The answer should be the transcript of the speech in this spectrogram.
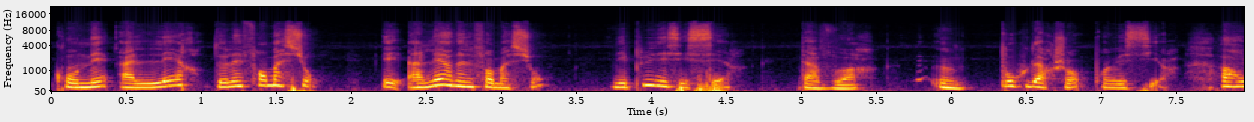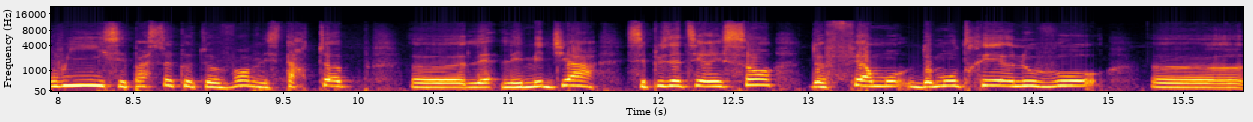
qu'on est à l'ère de l'information. Et à l'ère de l'information, il n'est plus nécessaire d'avoir beaucoup d'argent pour investir. Alors oui, c'est pas ce que te vendent les startups, euh, les, médias. C'est plus intéressant de faire, de montrer un nouveau, euh,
